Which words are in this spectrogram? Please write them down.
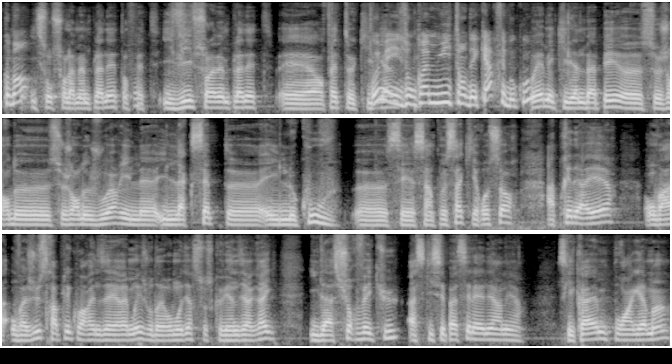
Comment Ils sont sur la même planète, en fait. Ils vivent sur la même planète. Et euh, en fait, Kylian... Oui, mais ils ont quand même 8 ans d'écart, c'est beaucoup. Ouais, mais Kylian Mbappé, euh, ce genre de ce genre de joueur, il il l'accepte euh, et il le couve. Euh, c'est un peu ça qui ressort. Après derrière, on va on va juste rappeler que Warren Zaïre-Emery, je voudrais rebondir sur ce que vient de dire Greg, il a survécu à ce qui s'est passé l'année dernière. Ce qui est quand même pour un gamin,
